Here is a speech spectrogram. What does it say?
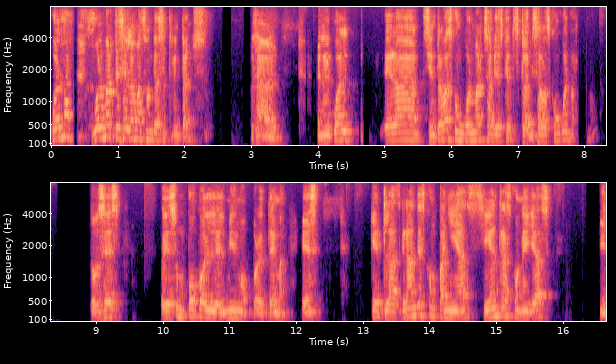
Walmart, Walmart es el Amazon de hace 30 años. O sea, en el cual era, si entrabas con Walmart, sabías que te esclavizabas con Walmart. Entonces, es un poco el, el mismo por el tema. Es que las grandes compañías, si entras con ellas y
